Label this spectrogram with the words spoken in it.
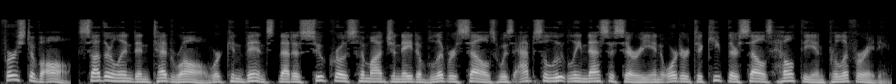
First of all, Sutherland and Ted Rall were convinced that a sucrose homogenate of liver cells was absolutely necessary in order to keep their cells healthy and proliferating.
